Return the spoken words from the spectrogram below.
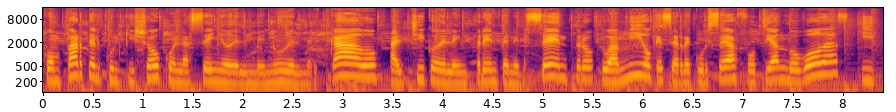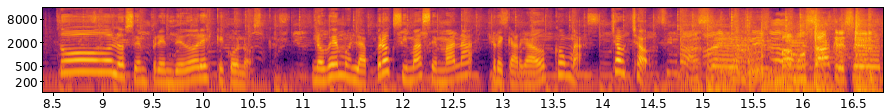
comparte el Culqui Show con la seño del menú del mercado, al chico de la imprenta en el centro, tu amigo que se recursea foteando bodas y todos los emprendedores que conozcas. Nos vemos la próxima semana recargados con más. Chau, chau. Vamos a crecer.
